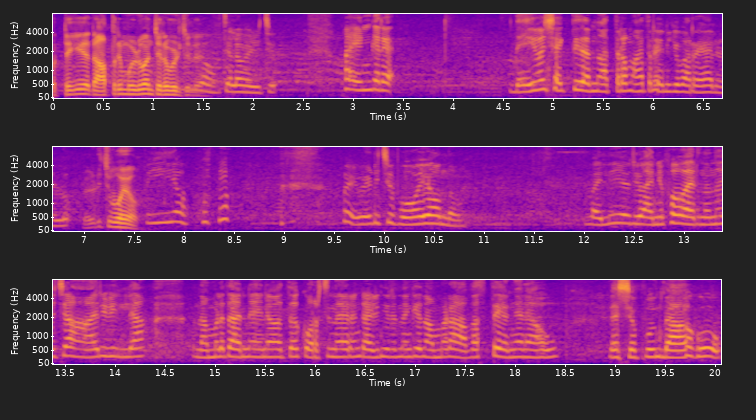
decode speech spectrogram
ഒറ്റയ്ക്ക് രാത്രി മുഴുവൻ ചെലവഴിച്ചില്ലേ? ചിലവഴിച്ചു. ഭയങ്കര ദൈവശക്തി തന്നു അത്ര മാത്രമേ എനിക്ക് പറയാനുള്ളൂ. പേടിച്ചു പോയോ? അയ്യോ. പേടിച്ചു പോയോന്നോ? വലിയൊരു അനുഭവമായിരുന്നു എന്ന് വെച്ചാൽ ആരുമില്ല. നമ്മൾ തന്നെ അതിനകത്ത് കുറച്ച് നേരം കഴിഞ്ഞിരുന്നെങ്കിൽ നമ്മുടെ അവസ്ഥ എങ്ങനെയാവും? വിശപ്പും ദാഹവും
